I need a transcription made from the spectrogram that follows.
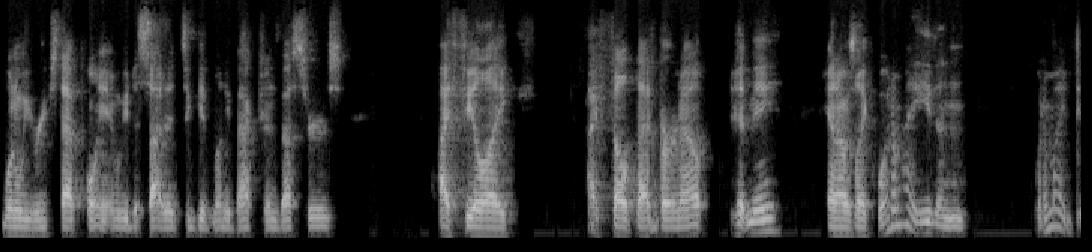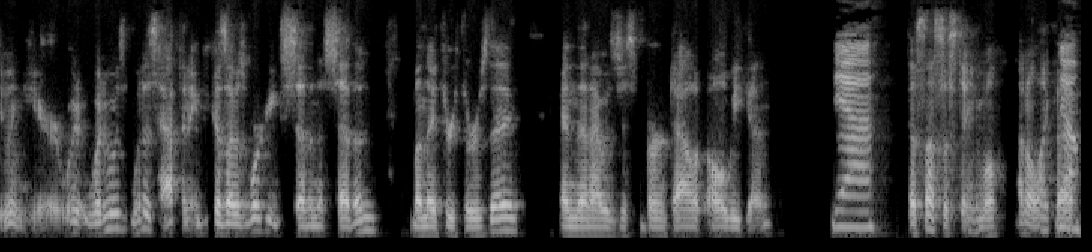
when we reached that point and we decided to give money back to investors, I feel like I felt that burnout hit me. And I was like, what am I even, what am I doing here? What, what was, what is happening? Because I was working seven to seven Monday through Thursday. And then I was just burnt out all weekend. Yeah. That's not sustainable. I don't like that. No.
